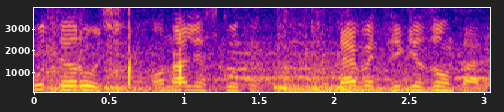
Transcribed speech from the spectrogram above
gute Rutsch und alles Gute. Bleiben Sie gesund alle.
